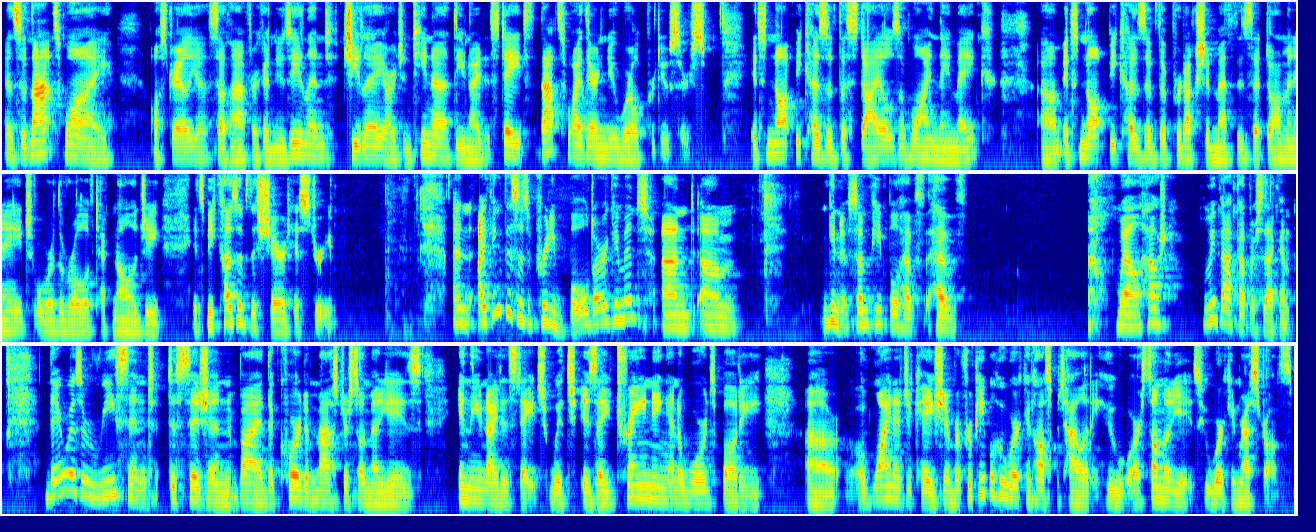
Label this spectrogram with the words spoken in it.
And so that's why Australia, South Africa, New Zealand, Chile, Argentina, the United States, that's why they're New World producers. It's not because of the styles of wine they make. Um, it's not because of the production methods that dominate or the role of technology. It's because of the shared history. And I think this is a pretty bold argument. And, um, you know, some people have, have well, how let me back up a second. There was a recent decision by the Court of Master Sommeliers in the United States, which is a training and awards body uh, of wine education, but for people who work in hospitality, who are sommeliers, who work in restaurants.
